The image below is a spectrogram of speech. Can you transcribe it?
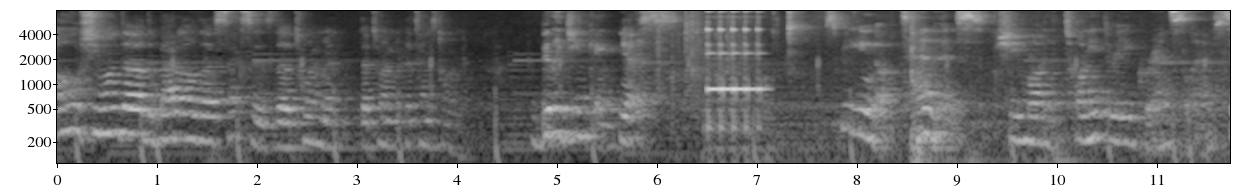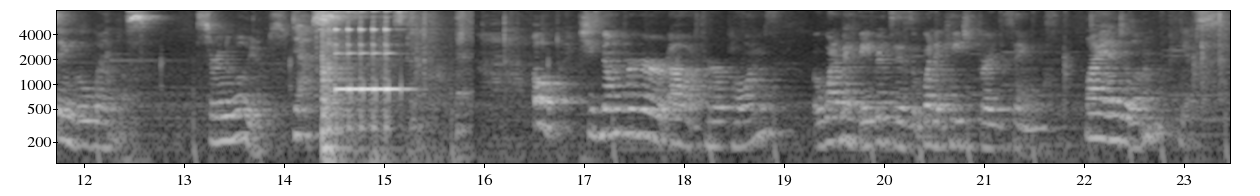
Oh, she won the, the battle of the sexes, the tournament, the tournament, the tennis tournament. Billie Jean King. Yes. Speaking of tennis, she won 23 Grand Slam single wins. Serena Williams. Yes. Oh, she's known for her uh, for her poems. One of my favorites is When a Caged Bird Sings. Maya Angelou. Yes.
